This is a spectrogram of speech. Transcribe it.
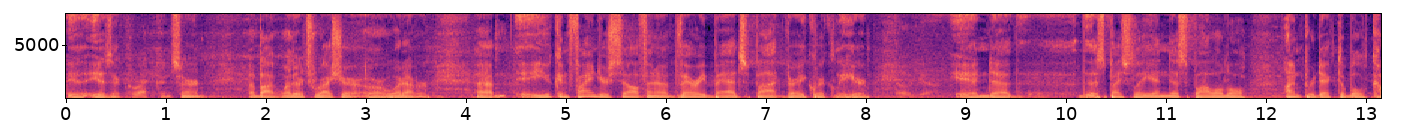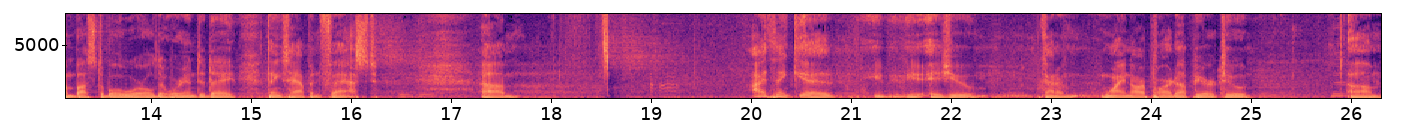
i- is a correct concern about whether it's Russia or whatever. Um, you can find yourself in a very bad spot very quickly here. And uh, especially in this volatile, unpredictable, combustible world that we're in today, things happen fast. Um, I think uh, as you kind of wind our part up here too, um,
